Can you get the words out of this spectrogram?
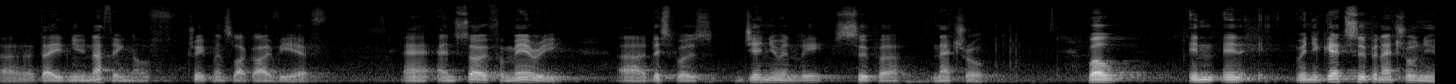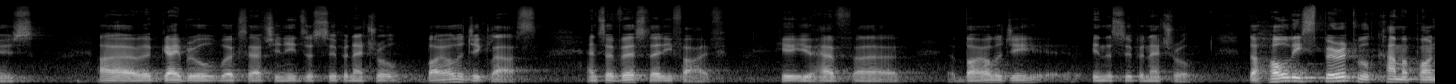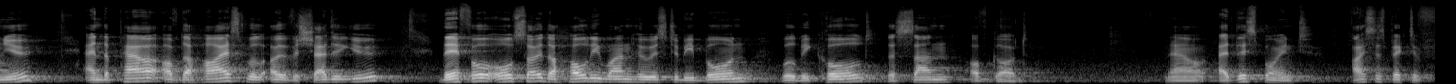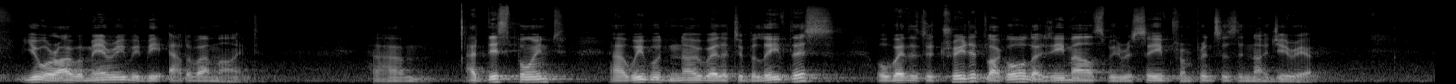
Uh, they knew nothing of treatments like IVF. And so for Mary, uh, this was genuinely supernatural. Well, in, in, when you get supernatural news, uh, Gabriel works out she needs a supernatural biology class. And so, verse 35, here you have uh, biology in the supernatural. The Holy Spirit will come upon you, and the power of the highest will overshadow you. Therefore, also the Holy One who is to be born will be called the Son of God. Now, at this point, I suspect if you or I were Mary, we'd be out of our mind. Um, at this point, uh, we wouldn't know whether to believe this or whether to treat it like all those emails we received from princes in Nigeria.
